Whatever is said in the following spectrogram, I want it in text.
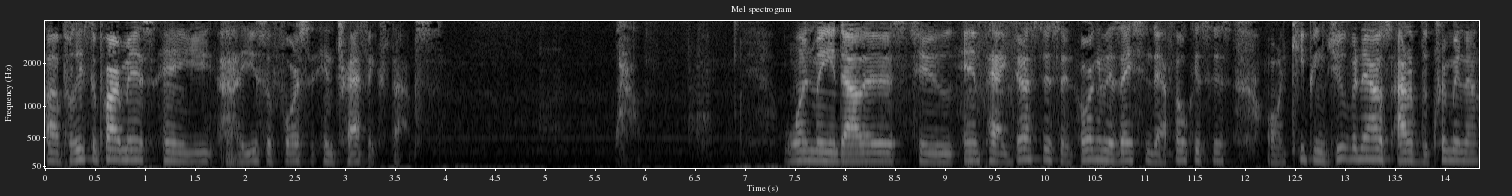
uh, police departments and uh, use of force in traffic stops. $1 million to Impact Justice, an organization that focuses on keeping juveniles out of the criminal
